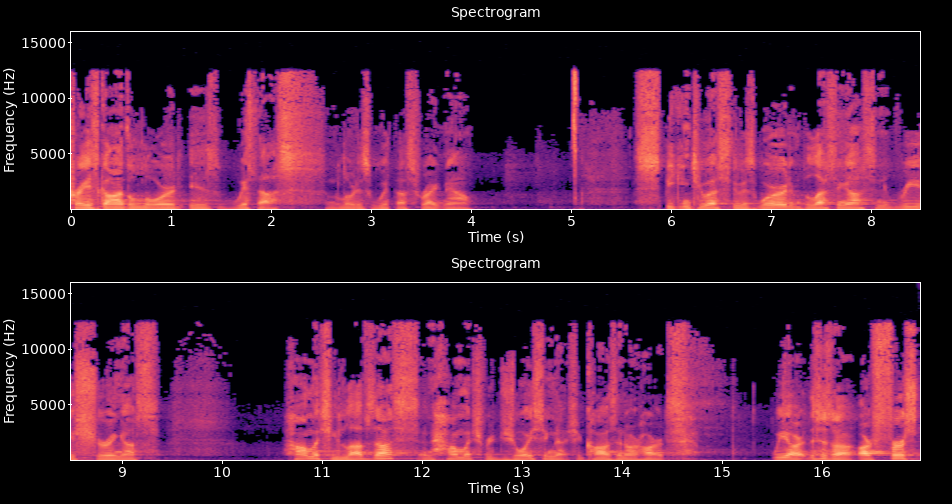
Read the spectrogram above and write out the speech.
praise God, the Lord is with us, and the Lord is with us right now, speaking to us through His Word and blessing us and reassuring us how much He loves us and how much rejoicing that should cause in our hearts. We are, this is a, our first,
